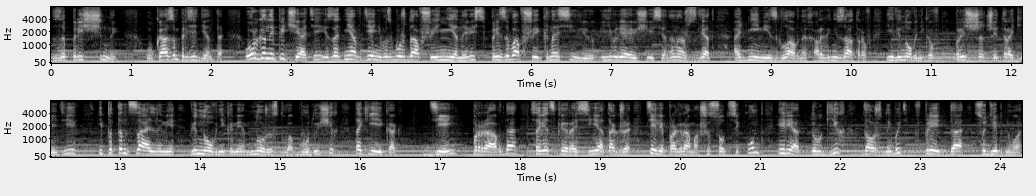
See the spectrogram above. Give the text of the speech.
запрещены указом президента. Органы печати, изо дня в день возбуждавшие ненависть, призывавшие к насилию и являющиеся, на наш взгляд, одними из главных организаторов и виновников происшедшей трагедии и потенциальными виновниками множества будущих, такие как День, Правда, Советская Россия, а также телепрограмма «600 секунд» и ряд других должны быть впредь до судебного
